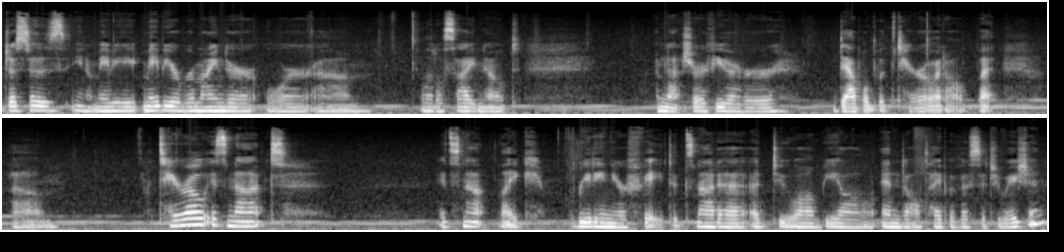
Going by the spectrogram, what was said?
just as you know, maybe maybe a reminder or um, a little side note I'm not sure if you've ever dabbled with tarot at all, but um, tarot is not. It's not like reading your fate. It's not a, a do all, be all, end all type of a situation.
